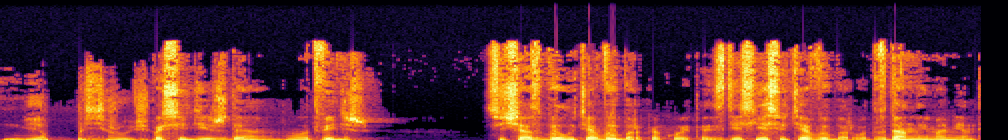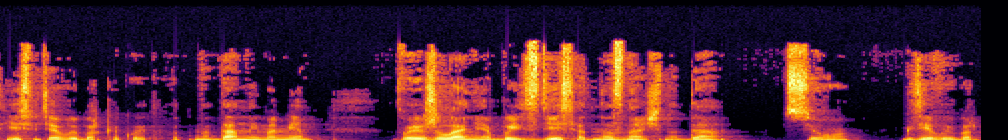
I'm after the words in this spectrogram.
Я посижу еще. Посидишь, да. Ну вот видишь, сейчас был у тебя выбор какой-то. Здесь есть у тебя выбор? Вот в данный момент есть у тебя выбор какой-то? Вот на данный момент – Твое желание быть здесь однозначно, да, все. Где выбор?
